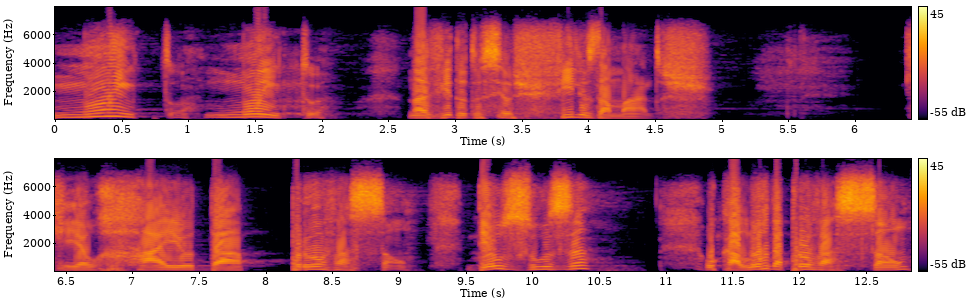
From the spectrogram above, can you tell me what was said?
muito, muito na vida dos seus filhos amados, que é o raio da provação. Deus usa o calor da provação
